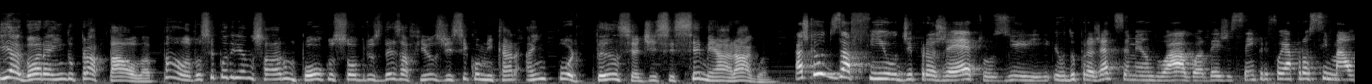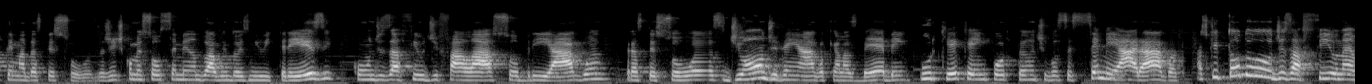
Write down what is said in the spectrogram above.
E agora indo para Paula. Paula, você poderia nos falar um pouco sobre os desafios de se comunicar a importância de se semear água? Acho que o desafio de projetos e, do projeto Semeando Água desde sempre foi aproximar o tema das pessoas. A gente começou o Semeando Água em 2013 com o desafio de falar sobre água para as pessoas, de onde vem a água que elas bebem, por que, que é importante você semear água. Acho que todo o desafio né,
